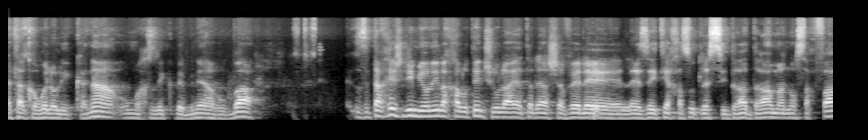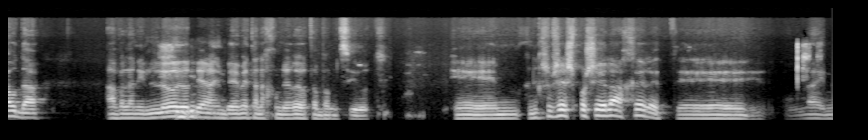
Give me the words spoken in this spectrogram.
אתה קורא לו להיכנע, הוא מחזיק בבני ערובה. זה תרחיש דמיוני לחלוטין, שאולי, אתה יודע, שווה לאיזו התייחסות לסדרת דרמה נוסח פאודה, אבל אני לא יודע אם באמת אנחנו נראה אותה במציאות. אמ, אני חושב שיש פה שאלה אחרת, אה, אולי אם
